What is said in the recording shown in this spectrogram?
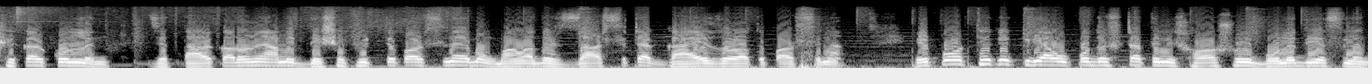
স্বীকার করলেন যে তার কারণে আমি দেশে ফিরতে পারছি না এবং বাংলাদেশ জার্সিটা গায়ে জড়াতে পারছি না। এরপর থেকে ক্রীড়া উপদেষ্টা তিনি সরাসরি বলে দিয়েছিলেন,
